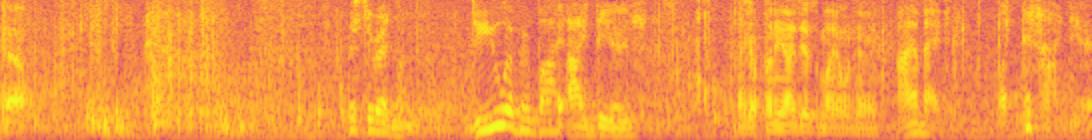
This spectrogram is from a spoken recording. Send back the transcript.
Yeah? Mr. Edmund, do you ever buy ideas? I got plenty of ideas of my own, Harry. I imagine. But this idea,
